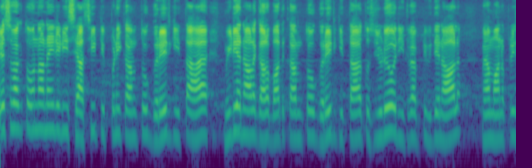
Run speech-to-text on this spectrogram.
ਇਸ ਵਕਤ ਉਹਨਾਂ ਨੇ ਜਿਹੜੀ ਸਿਆਸੀ ਟਿੱਪਣੀ ਕਰਨ ਤੋਂ ਗੁਰੇਜ਼ ਕੀਤਾ ਹੈ, ਮੀਡੀਆ ਨਾਲ ਗੱਲਬਾਤ ਕਰਨ ਤੋਂ ਗੁਰੇਜ਼ ਕੀਤਾ ਤੁਸੀਂ ਜੁੜਿਓ ਅਜੀਤ ਵੈਬ ਟੀਵੀ ਦੇ ਨਾਲ, ਮੈਂ ਮਨਪ੍ਰੀਤ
